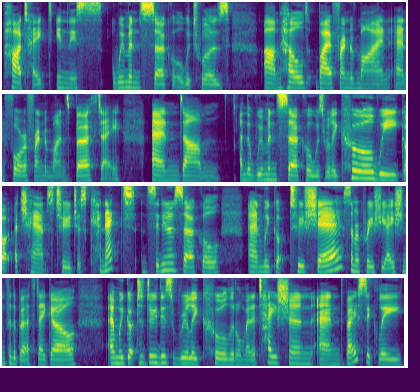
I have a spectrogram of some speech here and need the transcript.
partaked in this women's circle, which was um, held by a friend of mine and for a friend of mine's birthday and um, and the women's circle was really cool. We got a chance to just connect and sit in a circle, and we got to share some appreciation for the birthday girl, and we got to do this really cool little meditation. And basically,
